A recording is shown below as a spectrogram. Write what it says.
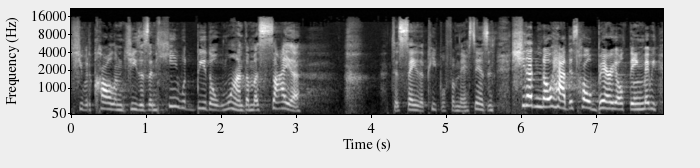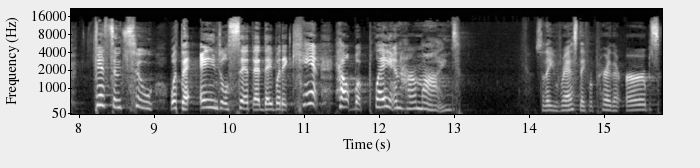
She would call him Jesus, and he would be the one, the Messiah, to save the people from their sins. And she doesn't know how this whole burial thing maybe fits into what the angel said that day, but it can't help but play in her mind. So they rest, they prepare their herbs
